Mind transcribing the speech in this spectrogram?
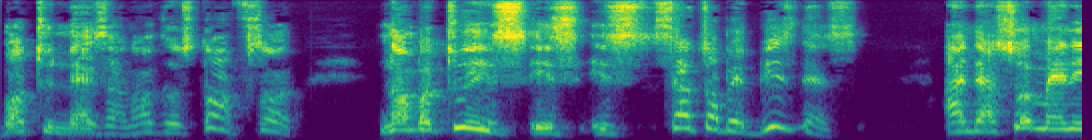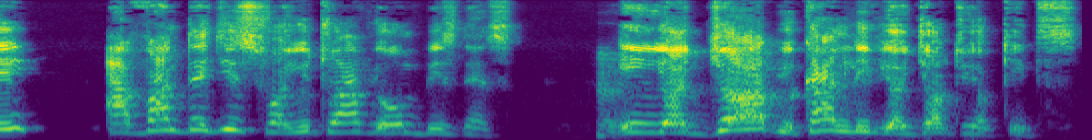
bottlenecks and all those stuff. So number two is, is is set up a business. And there are so many advantages for you to have your own business. Hmm. In your job, you can't leave your job to your kids.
